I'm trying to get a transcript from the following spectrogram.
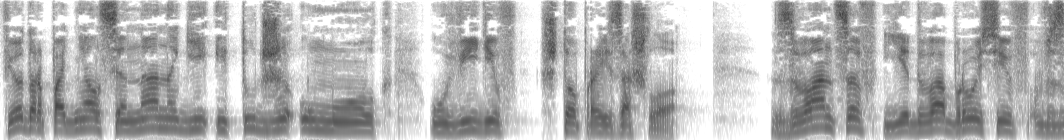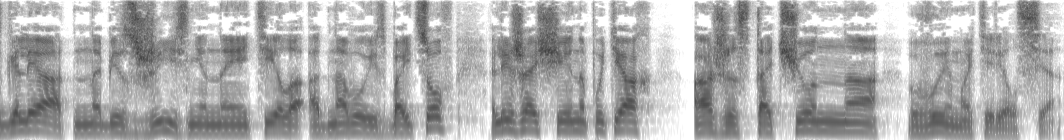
Федор поднялся на ноги и тут же умолк, увидев, что произошло. Званцев, едва бросив взгляд на безжизненное тело одного из бойцов, лежащее на путях, ожесточенно выматерился.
